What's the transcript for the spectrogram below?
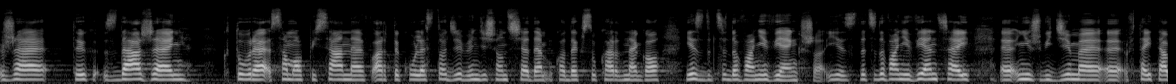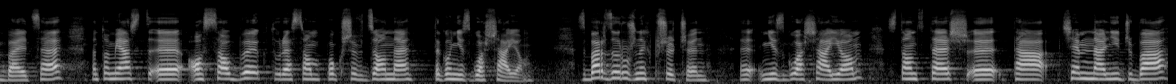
że tych zdarzeń, które są opisane w artykule 197 kodeksu karnego jest zdecydowanie większe. Jest zdecydowanie więcej e, niż widzimy e, w tej tabelce. Natomiast e, osoby, które są pokrzywdzone, tego nie zgłaszają. Z bardzo różnych przyczyn nie zgłaszają, stąd też ta ciemna liczba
